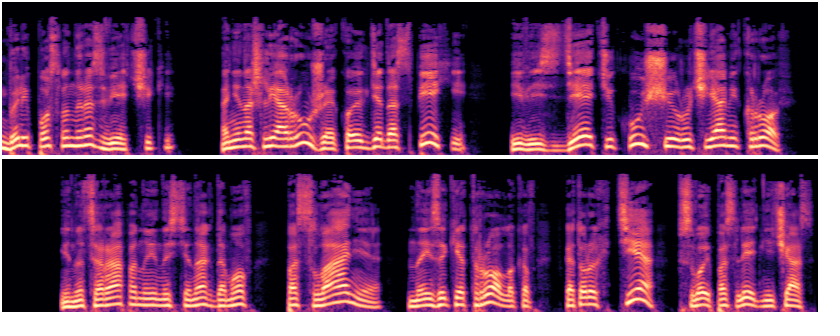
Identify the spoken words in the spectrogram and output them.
были посланы разведчики. Они нашли оружие, кое-где доспехи и везде текущую ручьями кровь. И нацарапанные на стенах домов послания на языке троллоков, в которых те в свой последний час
